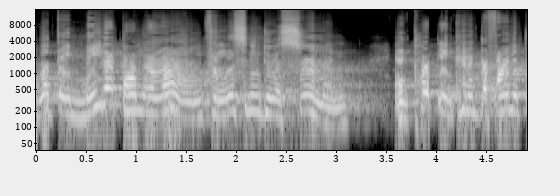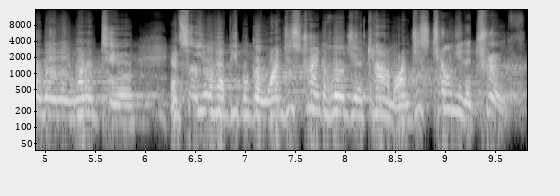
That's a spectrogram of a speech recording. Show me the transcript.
what they made up on their own from listening to a sermon and put and kind of define it the way they wanted to. And so you'll have people go, well, I'm just trying to hold you accountable. I'm just telling you the truth.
